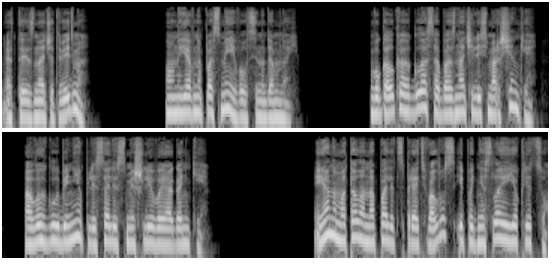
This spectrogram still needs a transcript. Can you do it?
«А ты, значит, ведьма?» Он явно посмеивался надо мной. В уголках глаз обозначились морщинки, а в их глубине плясали смешливые огоньки. Я намотала на палец прядь волос и поднесла ее к лицу.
